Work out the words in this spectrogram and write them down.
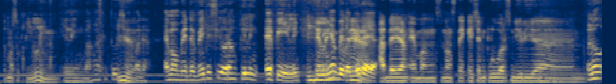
termasuk healing. healing banget itu Iya. sumpah dah. emang beda-beda sih orang feeling eh feeling Healing healingnya tuh, beda-beda iya. ya Ada yang emang senang staycation keluar sendirian. lu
